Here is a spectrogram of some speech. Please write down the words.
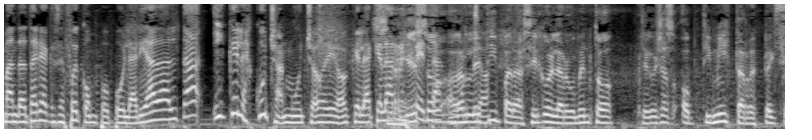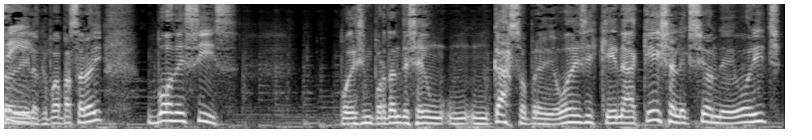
mandataria que se fue con popularidad alta y que la escuchan mucho, digo, que la que la respetan eso, a ver, mucho. Leti, para seguir con el argumento entre comillas, optimista respecto Sí. de lo que pueda pasar hoy, vos decís, porque es importante si hay un, un- un caso previo, vos decís que en aquella elección de Boric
